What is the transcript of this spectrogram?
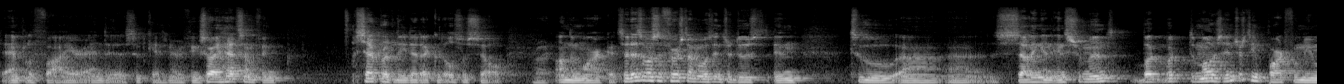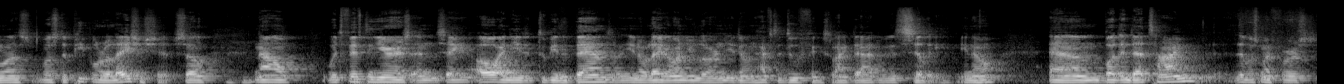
the amplifier and the suitcase and everything. So i had something separately that i could also sell Right. on the market. So this was the first time I was introduced in to uh, uh, selling an instrument. But but the most interesting part for me was was the people relationship. So now with 15 years and saying, "Oh, I needed to be in a band," you know, later on you learn you don't have to do things like that. It's silly, you know. Um, but in that time, that was my first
